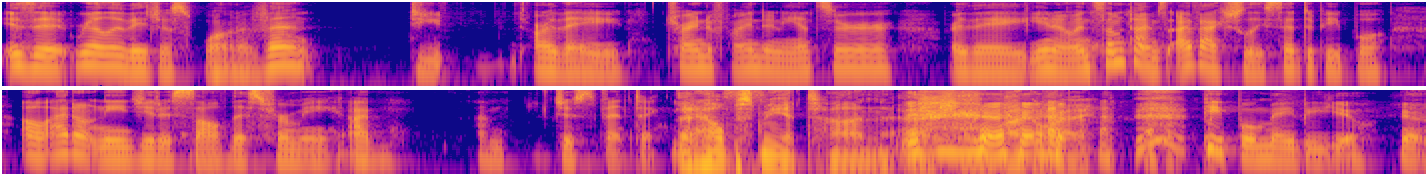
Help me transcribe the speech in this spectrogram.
is it really they just want to vent? Do you, are they trying to find an answer? Are they, you know, and sometimes I've actually said to people, "Oh, I don't need you to solve this for me. I'm I'm just venting." That yes. helps me a ton, actually, by the way. people maybe you. yeah.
